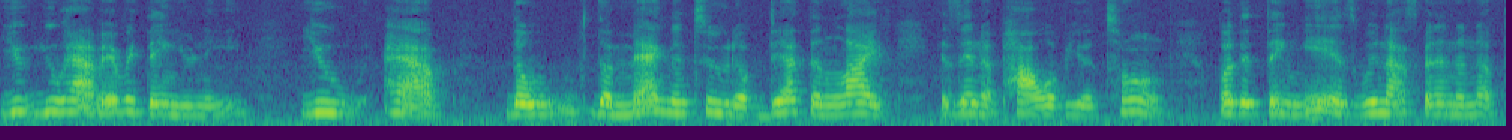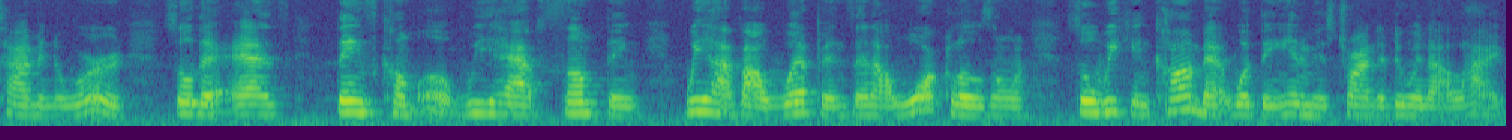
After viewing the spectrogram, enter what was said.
You you have everything you need. You have the the magnitude of death and life is in the power of your tongue. But the thing is, we're not spending enough time in the Word so that as things come up, we have something, we have our weapons and our war clothes on so we can combat what the enemy is trying to do in our life.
